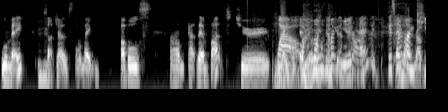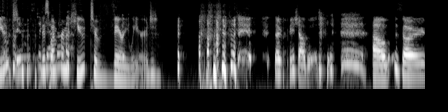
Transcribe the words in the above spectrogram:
will make, Mhm. such as they'll make bubbles um, at their butt to Wow. make a noise Oh and communicate. This They went from cute. This went from cute to very weird. so fish are weird. um, so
